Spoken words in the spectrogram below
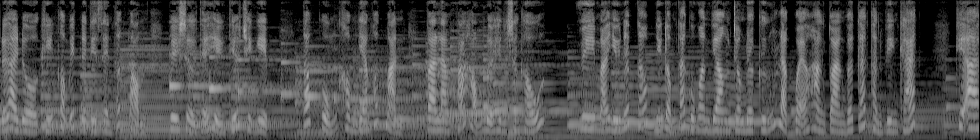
Nữ idol khiến không ít netizen thất vọng vì sự thể hiện thiếu chuyên nghiệp. Tóc cũng không dám hất mạnh và làm phá hỏng đội hình sân khấu. Vì mãi giữ nếp tóc, những động tác của Ngoan Young trong đơ cứng là quẻ hoàn toàn với các thành viên khác. Khi IVE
